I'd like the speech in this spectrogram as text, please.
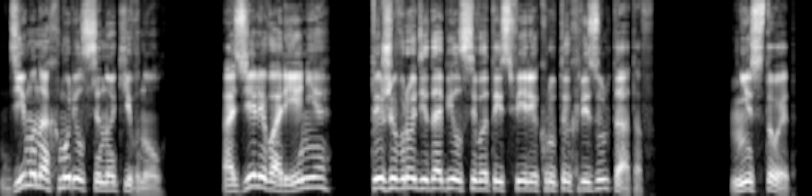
Дима нахмурился, но кивнул. А зелье варенье? Ты же вроде добился в этой сфере крутых результатов. Не стоит.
